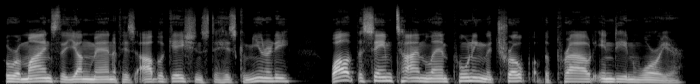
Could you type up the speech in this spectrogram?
who reminds the young man of his obligations to his community while at the same time lampooning the trope of the proud Indian warrior.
